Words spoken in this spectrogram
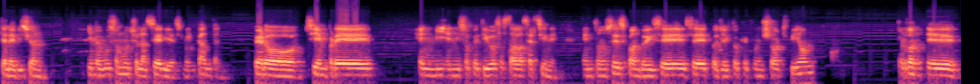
televisión y me gustan mucho las series, me encantan, pero siempre en, mi, en mis objetivos ha estado hacer cine. Entonces, cuando hice ese proyecto que fue un short film, perdón, eh,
